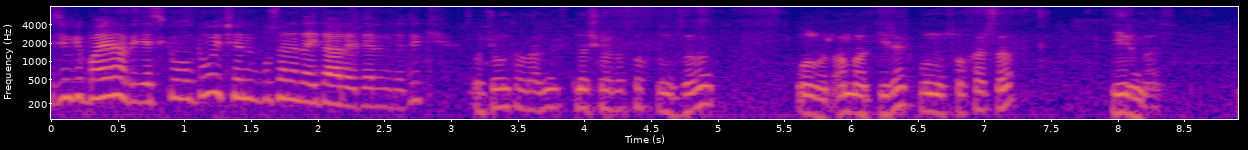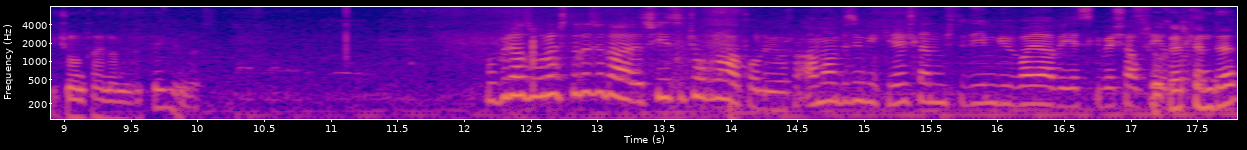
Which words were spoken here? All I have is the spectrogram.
Bizimki bayağı bir eski olduğu için bu sene de idare edelim dedik. O contaların üstüne şöyle soktuğumuz zaman olur ama direkt bunu sokarsa girmez. Bir contayla birlikte girmez. Bu biraz uğraştırıcı da şeysi çok rahat oluyor. Ama bizimki kireçlenmiş dediğim gibi bayağı bir eski 5-6 yıllık. Sökerken de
